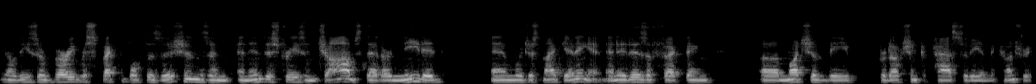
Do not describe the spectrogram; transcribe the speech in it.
you know these are very respectable positions and, and industries and jobs that are needed, and we're just not getting it. And it is affecting uh, much of the production capacity in the country.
